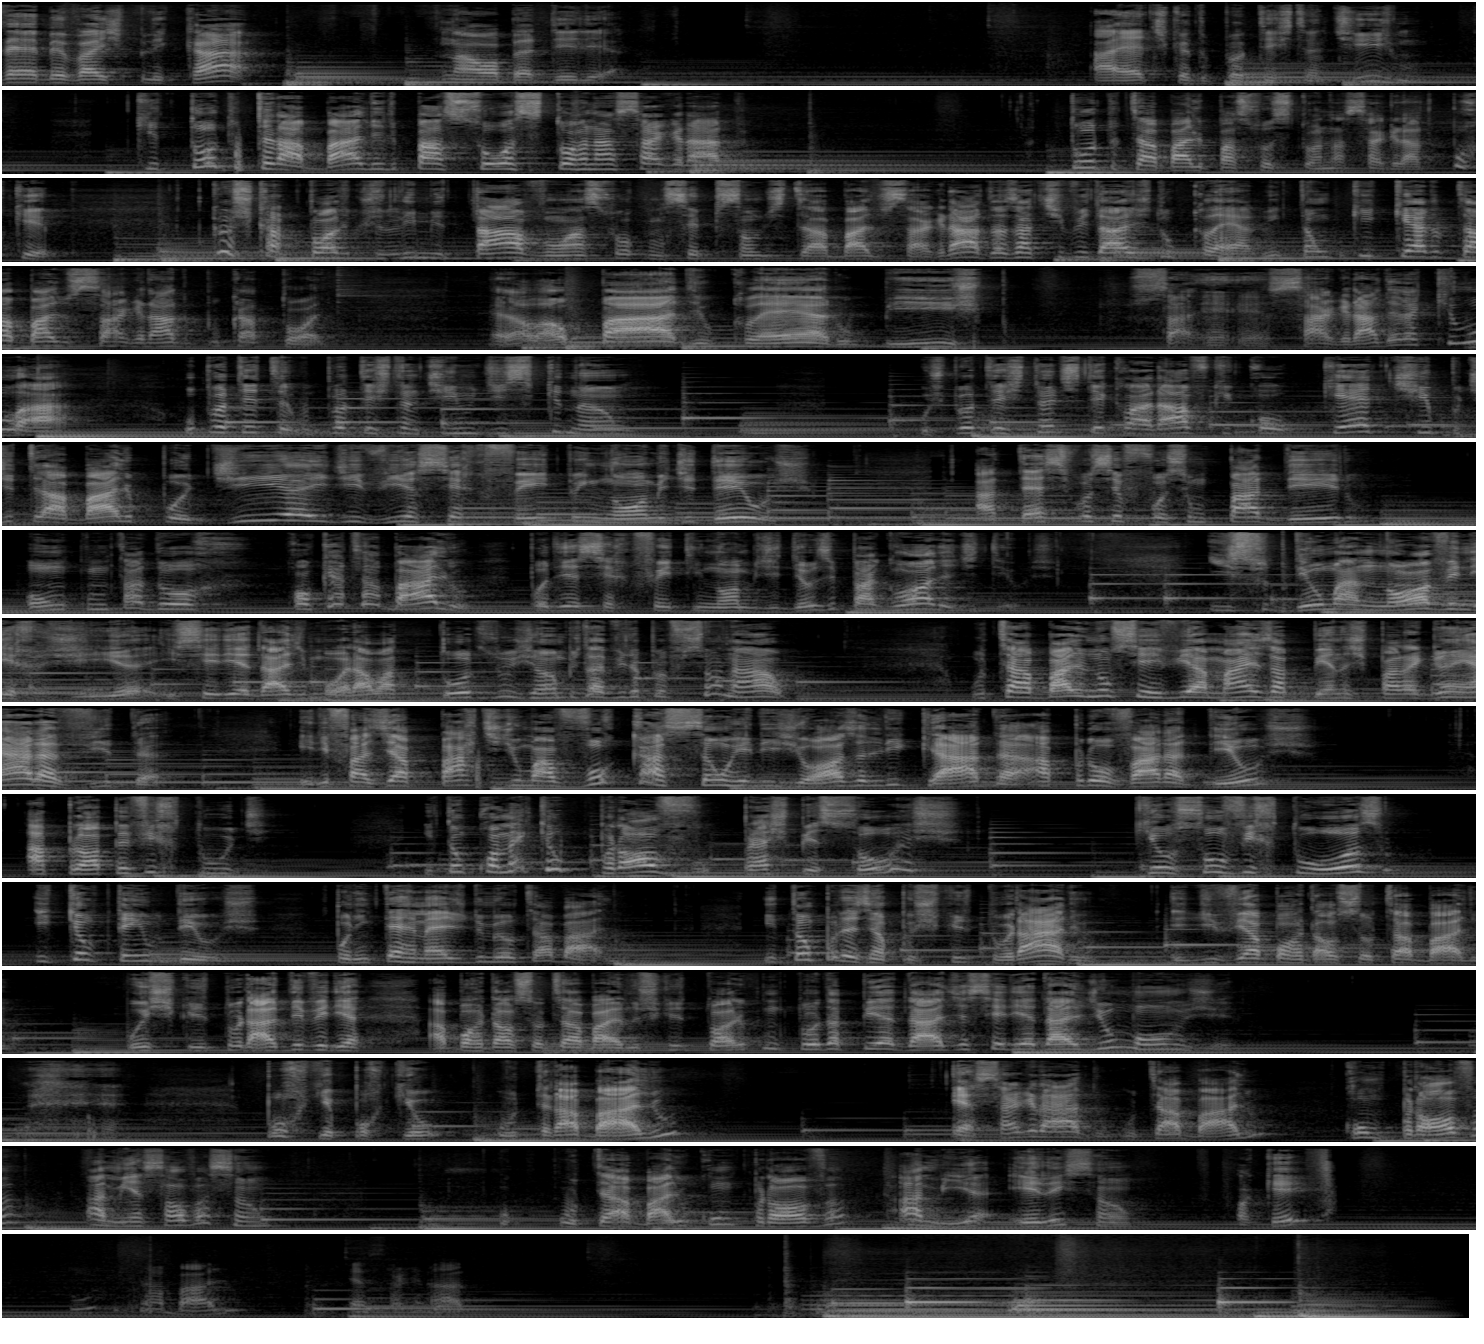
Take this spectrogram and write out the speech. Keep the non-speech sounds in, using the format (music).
Weber vai explicar na obra dele A Ética do Protestantismo que todo trabalho ele passou a se tornar sagrado. Todo trabalho passou a se tornar sagrado. Por quê? Porque os católicos limitavam a sua concepção de trabalho sagrado às atividades do clero. Então, o que era o trabalho sagrado para o católico? Era lá o padre, o clero, o bispo. É, é, sagrado era aquilo lá. O protestantismo disse que não. Os protestantes declaravam que qualquer tipo de trabalho podia e devia ser feito em nome de Deus, até se você fosse um padeiro ou um contador. Qualquer trabalho poderia ser feito em nome de Deus e para a glória de Deus. Isso deu uma nova energia e seriedade moral a todos os ramos da vida profissional. O trabalho não servia mais apenas para ganhar a vida, ele fazia parte de uma vocação religiosa ligada a provar a Deus a própria virtude. Então, como é que eu provo para as pessoas que eu sou virtuoso e que eu tenho Deus? Por intermédio do meu trabalho. Então, por exemplo, o escriturário ele devia abordar o seu trabalho. O escriturário deveria abordar o seu trabalho no escritório com toda a piedade e a seriedade de um monge. (laughs) Por quê? Porque o, o trabalho é sagrado. O trabalho comprova a minha salvação. O, o trabalho comprova a minha eleição. Ok? Todo trabalho é sagrado.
